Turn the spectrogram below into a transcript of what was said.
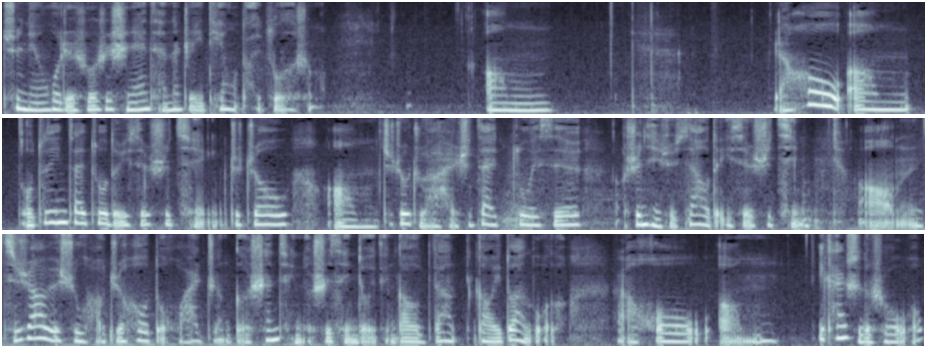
去年或者说是十年前的这一天，我到底做了什么。嗯，然后，嗯，我最近在做的一些事情，这周，嗯，这周主要还是在做一些。申请学校的一些事情，嗯，其实二月十五号之后的话，整个申请的事情就已经告一段告一段落了。然后，嗯，一开始的时候，我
